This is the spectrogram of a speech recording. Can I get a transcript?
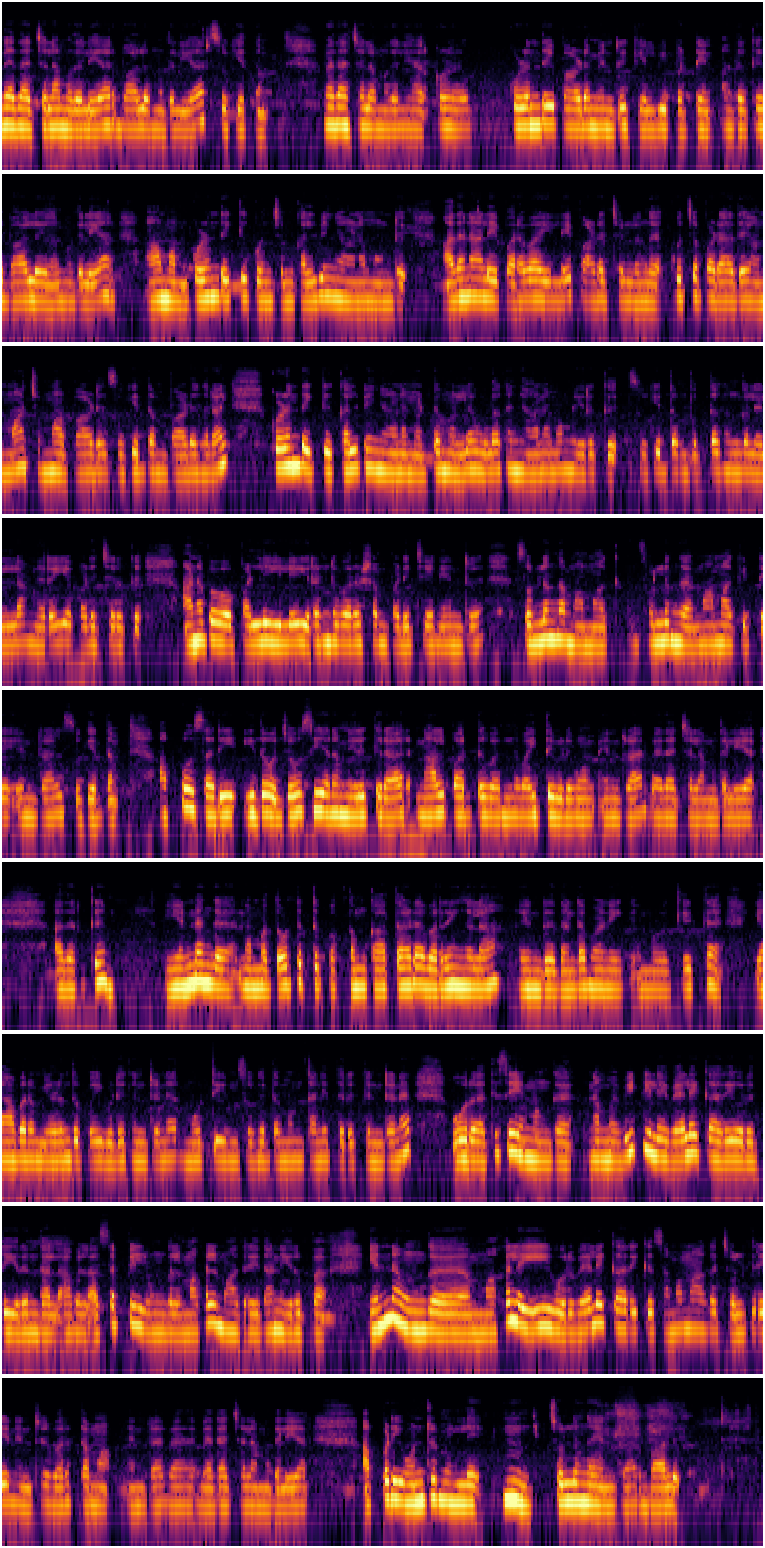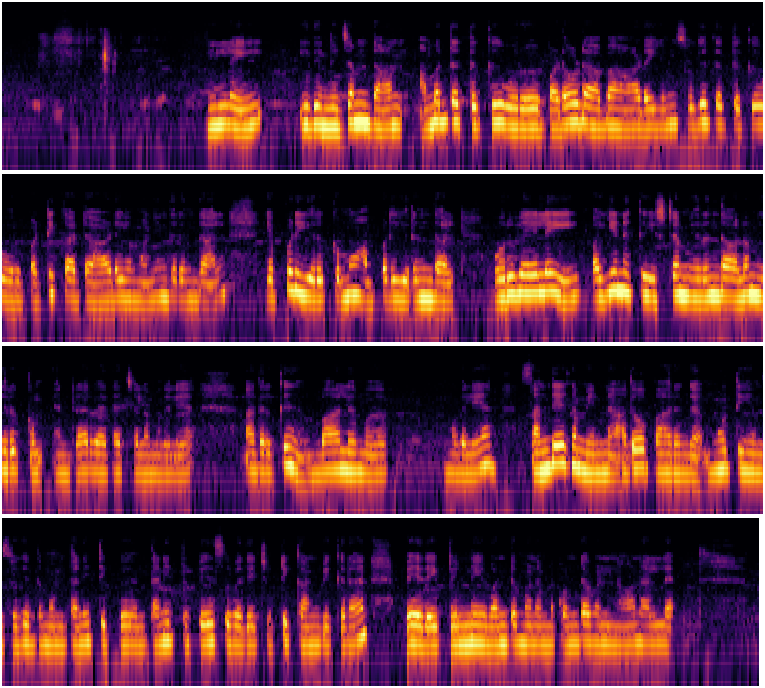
வேதாச்சல முதலியார் பாலு முதலியார் சுகீர்த்தம் வேதாச்சல முதலியார் குழந்தை பாடும் என்று கேள்விப்பட்டேன். அதற்கு பாலு முதலியார் ஆமாம் குழந்தைக்கு கொஞ்சம் கல்வி ஞானம் உண்டு. அதனாலே பரவாயில்லை பாடச் சொல்லுங்க. கூச்சப்படாதே அம்மா சும்மா பாடு. சுகிர்தம் பாடுகிறாள். குழந்தைக்கு கல்வி ஞானம் மட்டுமல்ல உலக ஞானமும் இருக்கு. சுகிர்தம் புத்தகங்கள் எல்லாம் நிறைய படிச்சிருக்கு. அனுபவ பள்ளியிலே இரண்டு வருஷம் படித்தேன் என்று சொல்லுங்க மாமா சொல்லுங்க மாமாகிட்டே என்றாள் சுகிர்தம். அப்போ சரி இதோ ஜோசியரம் இருக்கிறார் நாள் பார்த்து வந்து வைத்து விடுவோம் என்றார் வேதாச்சல முதலியார். அதற்கு என்னங்க நம்ம தோட்டத்து பக்கம் காத்தாட வர்றீங்களா? என்று தண்டபாணி கேட்க யாவரும் எழுந்து போய் விடுகின்றனர். மூர்த்தியும் சுகிர்தமும் தனித்திருக்கின்றனர். ஒரு அதிசயமுங்க. நம்ம வீட்டிலே வேலைக்காரி ஒருத்தி இருந்தாள். அவள் அசப்பில் உங்கள் மகள் மாதிரிதான் இருப்பாள் என்ன உங்கள் மகளை ஒரு வேலைக்காரிக்கு சமமாகச் சொல்கிறேன் என்று வருத்தமா? என்றார் வேதாச்சல முதலியார். அப்படி ஒன்றுமில்லை ம் சொல்லுங்க என்றார் பாலு. இல்லை இது நிஜம்தான். அமிர்தத்துக்கு ஒரு படோடாப ஆடையும் சுகிர்தத்துக்கு ஒரு பட்டிக்காட்டு ஆடையும் அணிந்திருந்தால் எப்படி இருக்குமோ அப்படி இருந்தாள். ஒருவேளை பையனுக்கு இஷ்டம் இருந்தாலும் இருக்கும் என்றார் வேதாச்சல முதலியார். அதற்கு பாலு முதலியார் சந்தேகம் என்ன? அதோ பாருங்க. மூர்த்தியும் சுகிர்தமும் தனித்துப் பேசுவதை சுட்டி காண்பிக்கிறார். பேதை பெண்ணை வண்டு மனம் கொண்டவன் நான் அல்ல.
